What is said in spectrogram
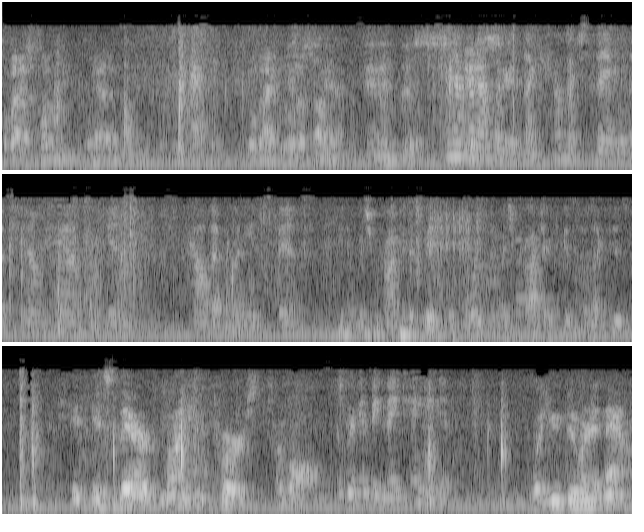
the last one, and go back to the list. Oh, yeah, and in this And what I case- wonder is like, how much say will the town have in how that money is spent? You know, which projects get the voice and which projects get selected? It, it's their money first of all. So we're gonna be maintaining it. Well, you're doing it now.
